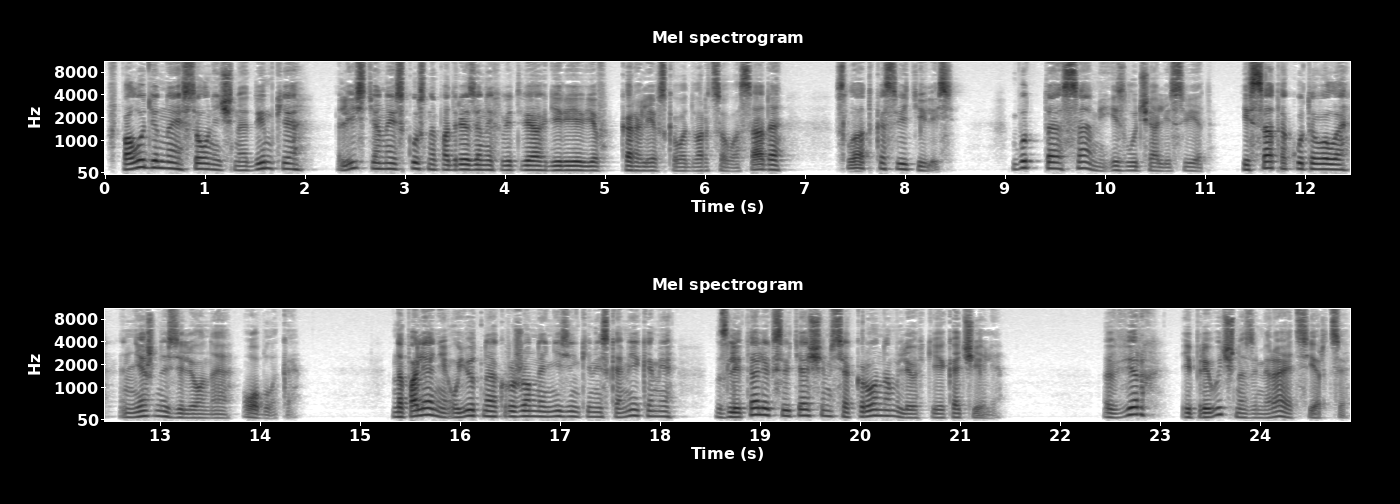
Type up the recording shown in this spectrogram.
В полуденной солнечной дымке листья на искусно подрезанных ветвях деревьев Королевского дворцового сада сладко светились, будто сами излучали свет, и сад окутывало нежно-зеленое облако. На поляне, уютно окруженной низенькими скамейками, взлетали к светящимся кронам легкие качели. Вверх и привычно замирает сердце,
